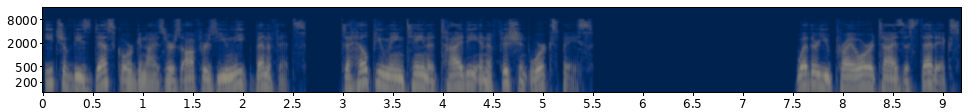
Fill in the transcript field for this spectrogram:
Each of these desk organizers offers unique benefits to help you maintain a tidy and efficient workspace. Whether you prioritize aesthetics,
